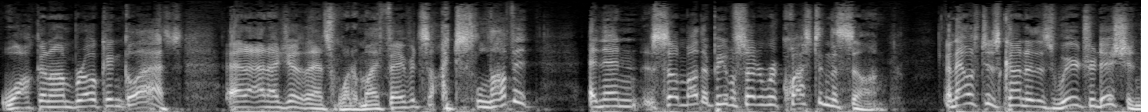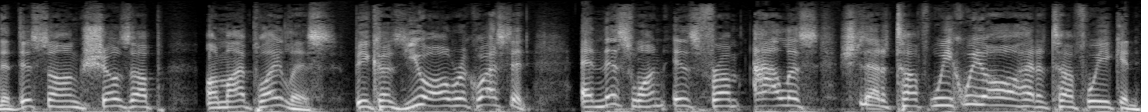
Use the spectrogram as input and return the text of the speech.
Walking on Broken Glass. And, and I just, that's one of my favorites. I just love it. And then some other people started requesting the song. And that was just kind of this weird tradition that this song shows up on my playlist because you all requested. And this one is from Alice. She's had a tough week. We all had a tough week. And,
